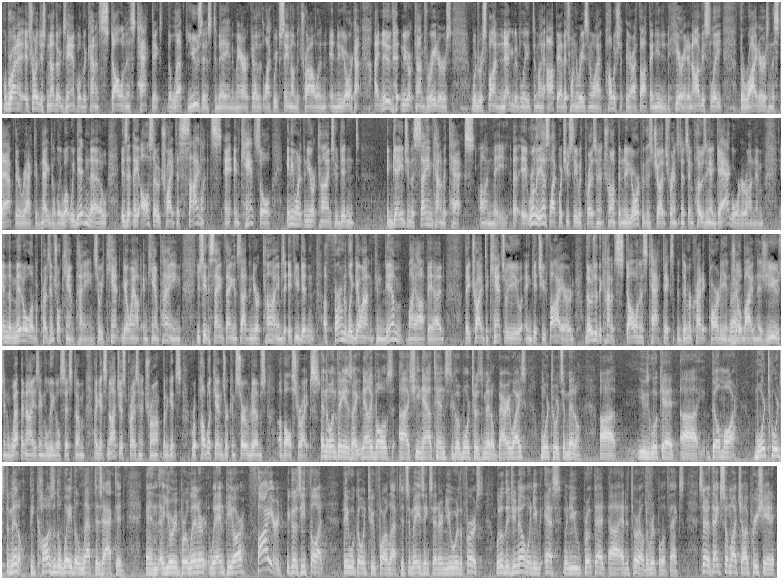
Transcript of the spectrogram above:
Well, Brian, it's really just another example of the kind of Stalinist tactics the left uses today in America, like we've seen on the trial in, in New York. I, I, knew that New York Times readers would respond negatively to my op ed. That's one reasons why I published it there. I thought they needed to hear it. And obviously, the writers and the staff there reacted negatively. What we didn't know is that they also tried to silence and, and cancel anyone at the New York Times who didn't engage in the same kind of attacks on me. Uh, it really is like what you see with President Trump in New York with his judge, for instance, imposing a gag order on him in the middle of a presidential campaign so he can't go out and campaign. You see the same thing inside the New York Times. If you didn't affirmatively go out and condemn my op ed, they tried to cancel you and get you fired. Those are the kind of Stalinist tactics that the Democratic Party and right. Joe Biden has used in weaponizing the legal system against not just President Trump, but against Republicans or conservatives of all stripes. And the one thing is, like Nellie Bowles, uh, she now tends to go more towards the middle. Bari Weiss, more towards the middle. Uh, you look at uh, Bill Maher, more towards the middle because of the way the left has acted. And uh, Uri Berliner with NPR fired because he thought they were going too far left. It's amazing, Senator, and you were the first. Little did you know when you asked, when you wrote that uh, editorial, the ripple effects. Senator, thanks so much. I appreciate it.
